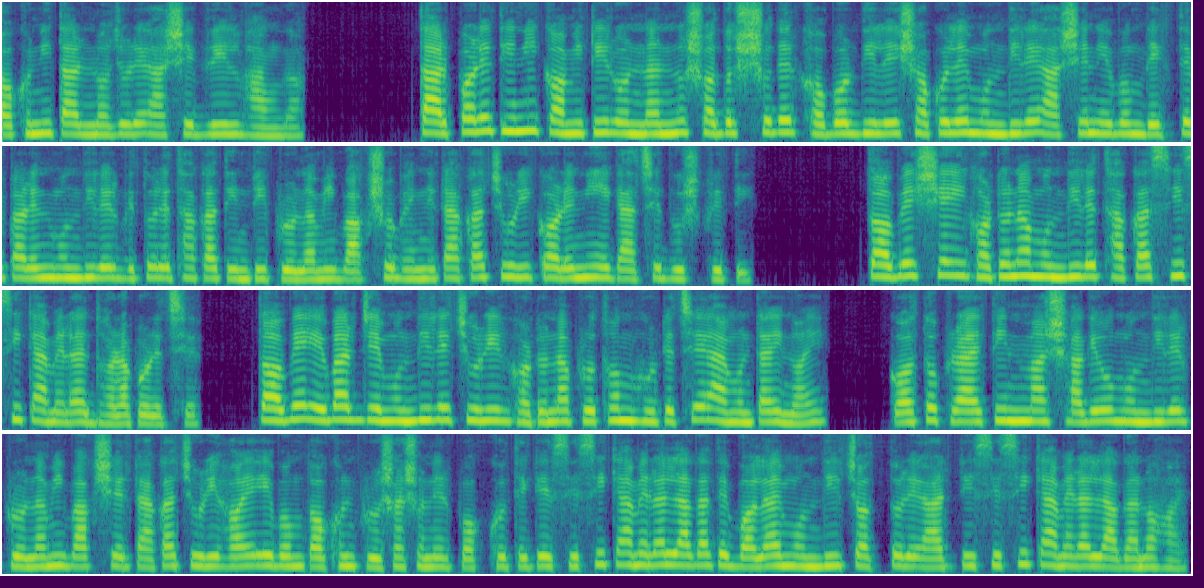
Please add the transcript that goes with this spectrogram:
তখনই তার নজরে আসে গ্রিল ভাঙ্গা। তারপরে তিনি কমিটির অন্যান্য সদস্যদের খবর দিলে সকলে মন্দিরে আসেন এবং দেখতে পারেন মন্দিরের ভেতরে থাকা তিনটি প্রণামী বাক্স ভেঙে টাকা চুরি করে নিয়ে গেছে দুষ্কৃতী। তবে সেই ঘটনা মন্দিরে থাকা সিসি ক্যামেরায় ধরা পড়েছে। তবে এবার যে মন্দিরে চুরির ঘটনা প্রথম ঘটেছে এমনটাই নয় গত প্রায় তিন মাস আগেও মন্দিরের প্রণামী বাক্সের টাকা চুরি হয় এবং তখন প্রশাসনের পক্ষ থেকে সিসি ক্যামেরা লাগাতে বলায় মন্দির চত্বরে আটটি সিসি ক্যামেরা লাগানো হয়।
